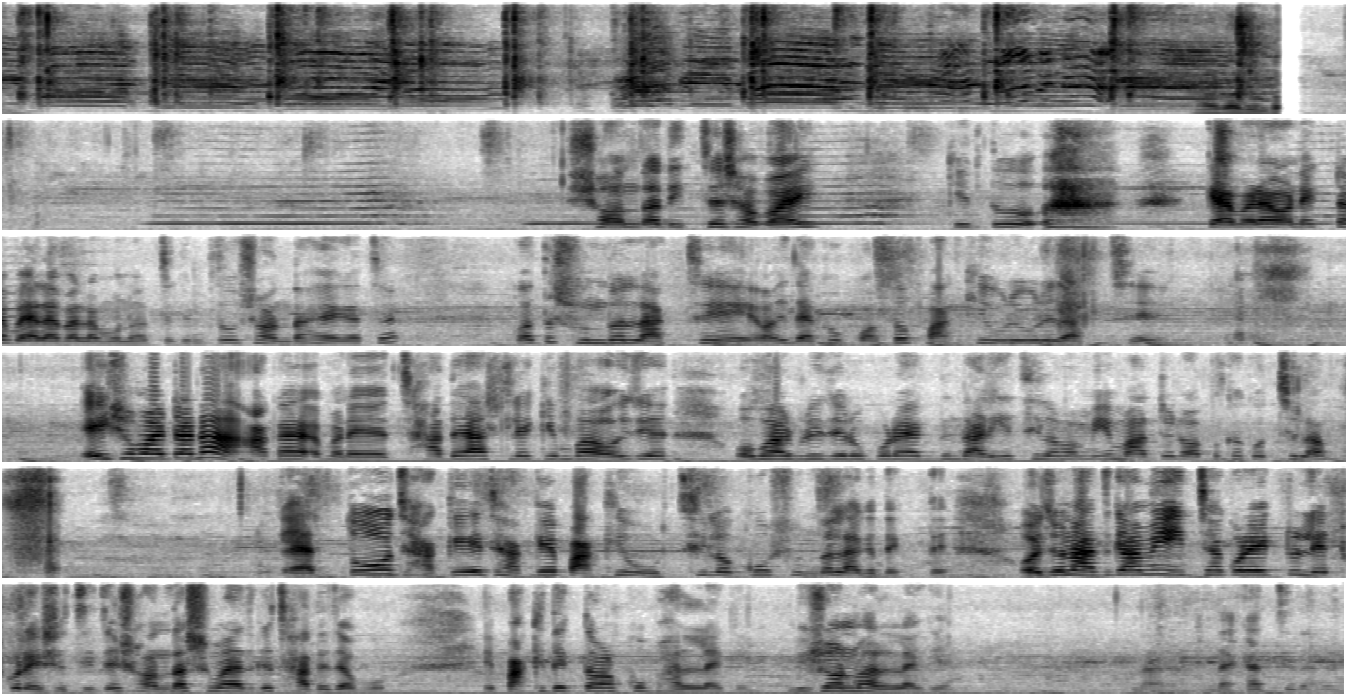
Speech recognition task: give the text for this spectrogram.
সন্ধ্যা দিচ্ছে সবাই কিন্তু ক্যামেরায় অনেকটা বেলা বেলা মনে হচ্ছে কিন্তু সন্ধ্যা হয়ে গেছে। কত সুন্দর লাগছে। ওই দেখো কত পাখি উড়ে উড়ে যাচ্ছে। এই সময়টা না আকা মানে ছাদে আসলে কিংবা ওই যে ওভারব্রিজের উপরে একদিন দাঁড়িয়েছিলাম আমি, মার জন্য অপেক্ষা করছিলাম। এত ঝাঁকে ঝাঁকে পাখি উঠছিল খুব সুন্দর লাগে দেখতে। ওই জন্য আজকে আমি ইচ্ছা করে একটু লেট করে এসেছি যে সন্ধ্যার সময় আজকে ছাদে যাব। এই পাখি দেখতে আমার খুব ভালো লাগে, ভীষণ ভালো লাগে। দেখাচ্ছি, দাঁড়া।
